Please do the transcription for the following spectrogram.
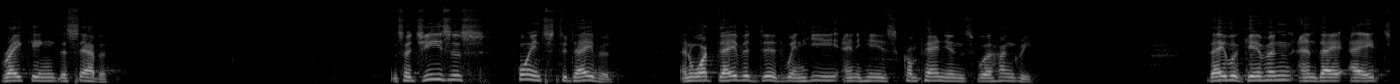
breaking the Sabbath. And so Jesus points to David and what David did when he and his companions were hungry. They were given and they ate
